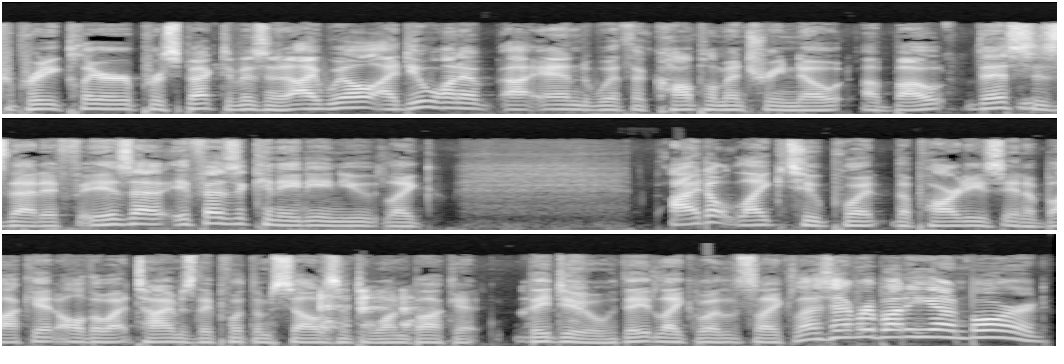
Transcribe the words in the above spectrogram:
some pretty clear perspective, isn't it? I will. I do want to uh, end with a complimentary note about this. Is that if is a, if as a Canadian you like I don't like to put the parties in a bucket, although at times they put themselves into one bucket. They do. They like, well, it's like, let's everybody on board.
